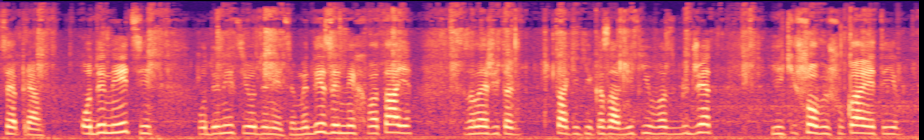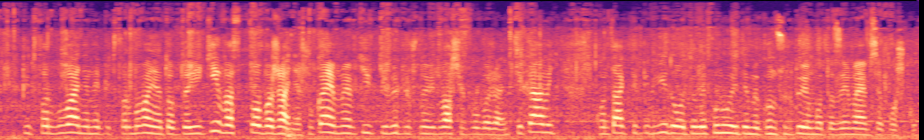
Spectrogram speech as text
Це прям одиниці, одиниці, одиницями. Дизель не вистачає. Залежить так, так, як і казав, який у вас бюджет, які, що ви шукаєте, підфарбування, не підфарбування, тобто які у вас побажання. Шукаємо автівки виключно від ваших побажань. Цікавить, контакти під відео, телефонуйте, ми консультуємо та займаємося пошуком.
